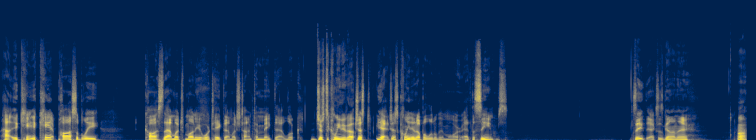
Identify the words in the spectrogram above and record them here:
how it can't it can't possibly cost that much money or take that much time to make that look Just to clean it up. just yeah just clean it up a little bit more at the seams see the x is gone there Huh.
